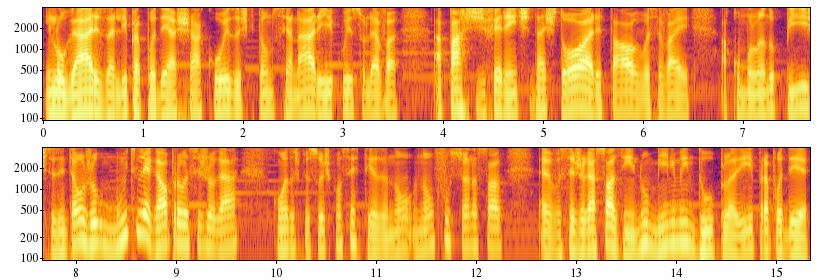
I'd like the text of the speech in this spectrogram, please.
em lugares ali para poder achar coisas que estão no cenário e com isso leva a parte diferente da história e tal. Você vai acumulando pistas. Então é um jogo muito legal para você jogar com outras pessoas, com certeza. Não, não funciona só é, você jogar sozinho, no mínimo em dupla aí para poder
